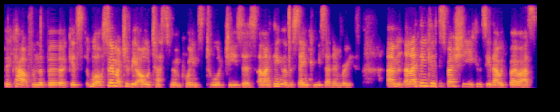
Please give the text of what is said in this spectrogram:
pick out from the book is well, so much of the Old Testament points toward Jesus, and I think that the same can be said in Ruth. Um, and I think especially you can see that with Boaz,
